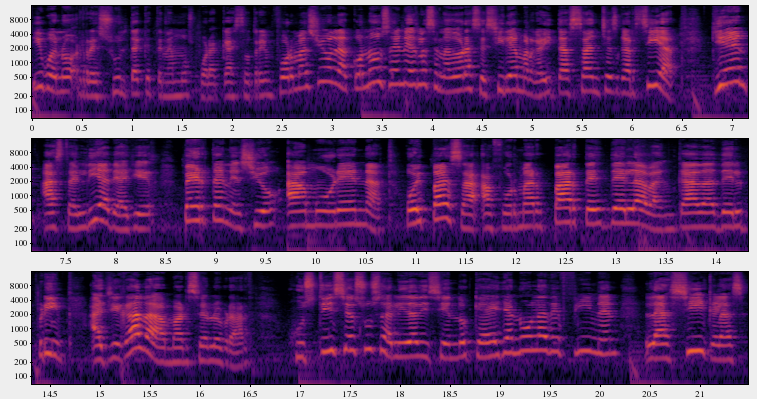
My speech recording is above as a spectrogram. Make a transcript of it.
Y bueno, resulta que tenemos por acá esta otra información. La conocen, es la senadora Cecilia Margarita Sánchez García, quien hasta el día de ayer perteneció a Morena. Hoy pasa a formar parte de la bancada del PRI, allegada a Marcelo Ebrard justicia su salida diciendo que a ella no la definen las siglas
